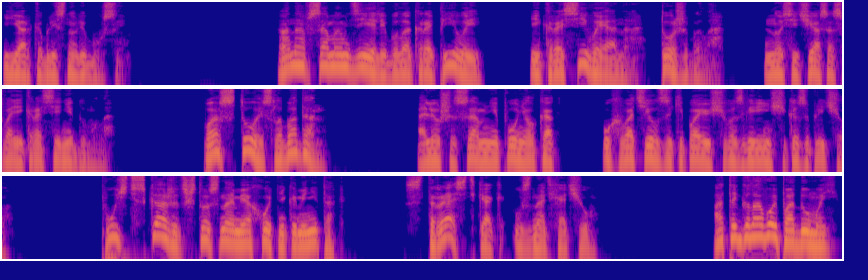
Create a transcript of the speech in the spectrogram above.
ярко блеснули бусы. Она в самом деле была крапивой, и красивой она тоже была, но сейчас о своей красе не думала. «Постой, Слободан!» Алеша сам не понял, как ухватил закипающего зверинщика за плечо. «Пусть скажет, что с нами охотниками не так. Страсть, как узнать хочу!» А ты головой подумай.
